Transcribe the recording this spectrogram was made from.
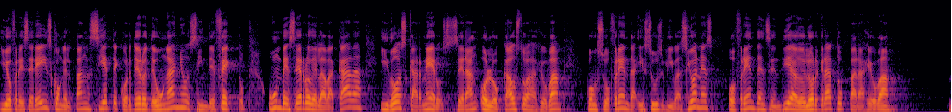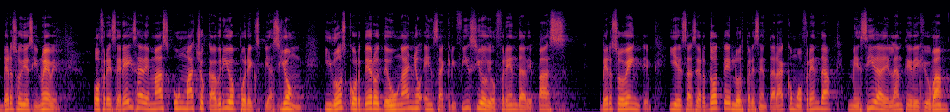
Y ofreceréis con el pan siete corderos de un año sin defecto, un becerro de la vacada y dos carneros. Serán holocaustos a Jehová con su ofrenda y sus libaciones, ofrenda encendida de olor grato para Jehová. Verso 19. Ofreceréis además un macho cabrío por expiación y dos corderos de un año en sacrificio de ofrenda de paz. Verso 20. Y el sacerdote los presentará como ofrenda mecida delante de Jehová,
